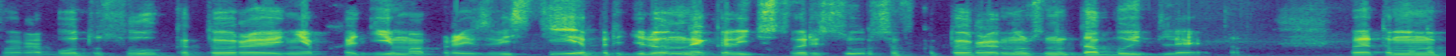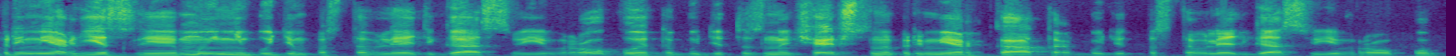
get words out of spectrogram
работ, услуг, которые необходимо произвести, определенное количество ресурсов, которые нужно добыть для этого. Поэтому, например, если мы не будем поставлять газ в Европу, это будет означать, что, например, Катар будет поставлять газ в Европу.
